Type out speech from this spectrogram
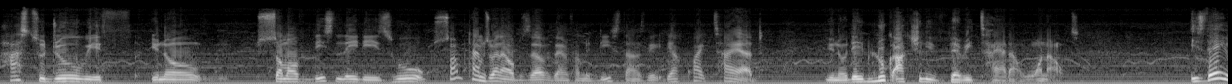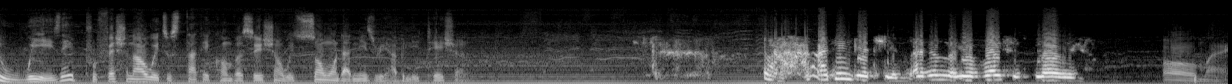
has to do with, you know, some of these ladies who sometimes when I observe them from a distance, they, they are quite tired. You know, they look actually very tired and worn out. Is there a way, is there a professional way to start a conversation with someone that needs rehabilitation? I didn't get you. I don't know. Your voice is blurry. Oh my,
